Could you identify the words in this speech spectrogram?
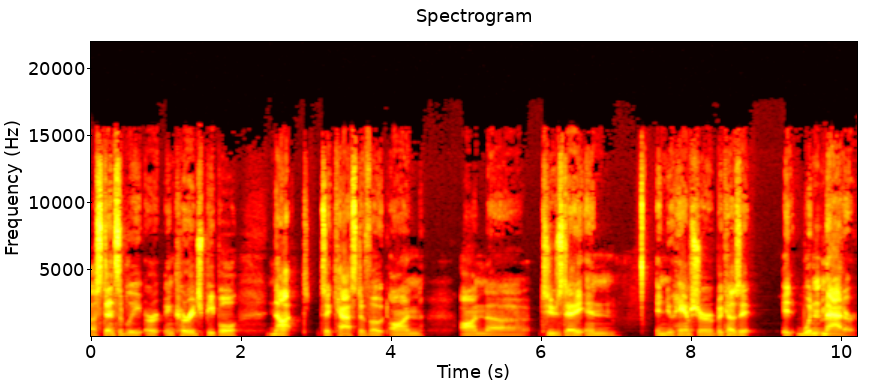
ostensibly or encourage people not to cast a vote on on uh, Tuesday in in New Hampshire because it it wouldn't matter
